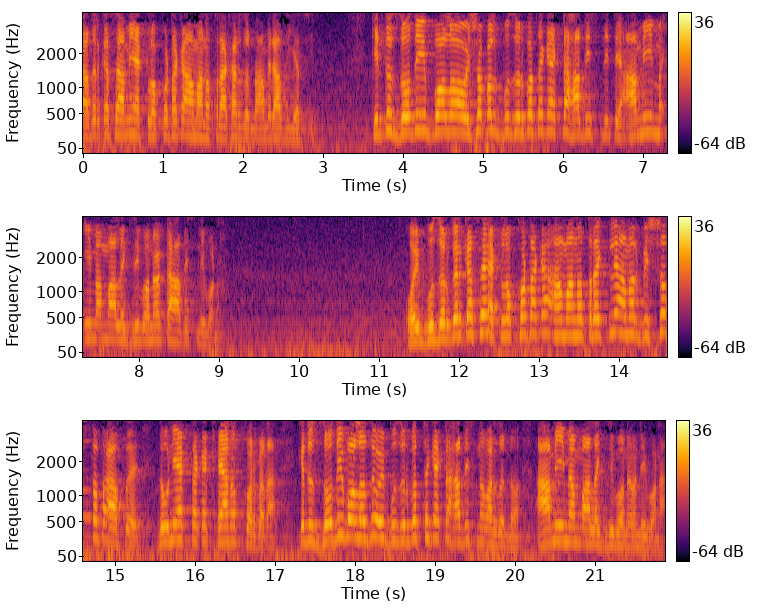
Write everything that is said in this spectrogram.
তাদের কাছে আমি এক লক্ষ টাকা আমানত রাখার জন্য আমি রাজি আছি। কিন্তু যদি বলো, ওই সকল বুজুর্গ থেকে একটা হাদিস নিতে, আমি ইমাম মালিক জীবনে একটা হাদিস নিব না। ওই বুজুর্গের কাছে এক লক্ষ টাকা আমানত রাখলে আমার বিশ্বস্ততা আছে যে উনি এক টাকা খেয়ানত করবে না। কিন্তু যদি বলো যে ওই বুজুর্গর থেকে একটা হাদিস নেওয়ার জন্য, আমি ইমাম মালিক জীবনেও নিব না।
